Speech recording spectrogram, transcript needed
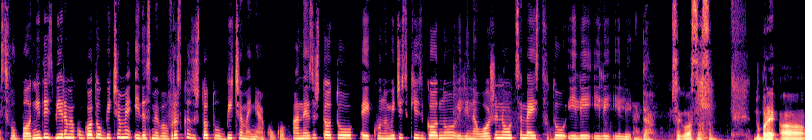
свободни, да избираме кого да обичаме и да сме във връзка, защото обичаме някого, а не защото е економически изгодно или наложено от семейството или, или, или. Да, съгласен съм. Добре, а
